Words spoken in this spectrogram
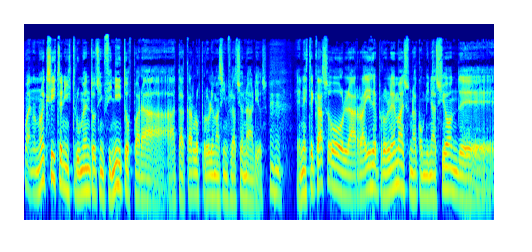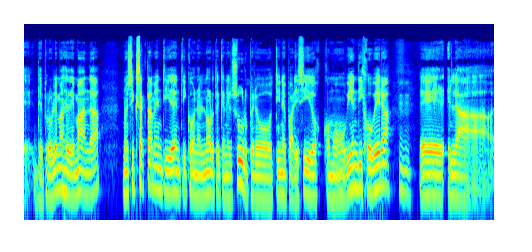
Bueno, no existen instrumentos infinitos para atacar los problemas inflacionarios. En este caso, la raíz del problema es una combinación de, de problemas de demanda no es exactamente idéntico en el norte que en el sur, pero tiene parecidos. Como bien dijo Vera, uh -huh. eh, la,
